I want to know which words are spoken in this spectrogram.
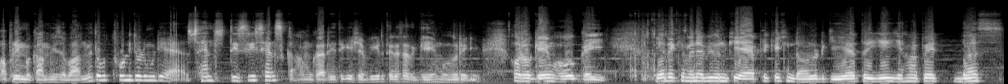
अपनी मकामी जबान में। तो वो थोड़ी थोड़ी मुझे सेंस तीसरी सेंस काम कर रही थी कि शबीर तेरे साथ गेम हो रही है, और वो गेम हो गई। ये देखिए, मैंने अभी उनकी एप्लीकेशन डाउनलोड की है तो ये यहाँ पे दस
